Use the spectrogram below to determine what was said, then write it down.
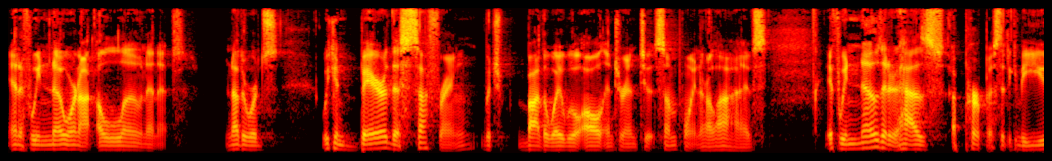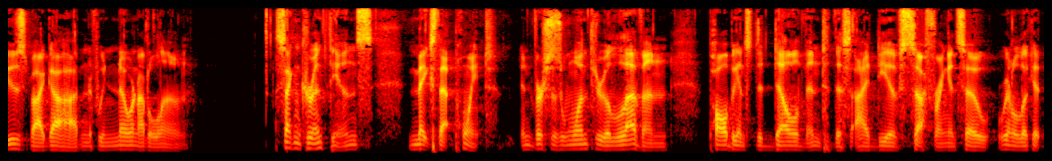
and if we know we're not alone in it. In other words, we can bear this suffering, which, by the way, we'll all enter into at some point in our lives, if we know that it has a purpose, that it can be used by God, and if we know we're not alone. Second Corinthians makes that point. In verses 1 through 11, Paul begins to delve into this idea of suffering. And so we're going to look at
